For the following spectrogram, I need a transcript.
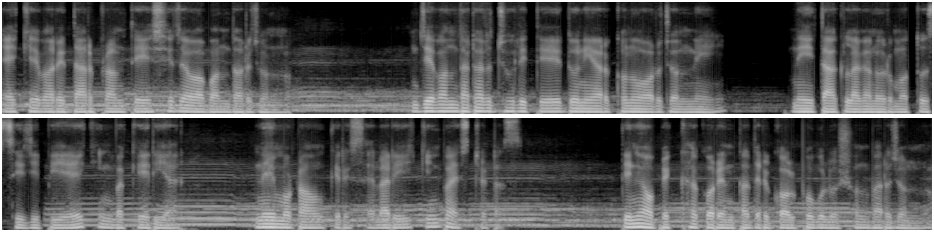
একেবারে দ্বার প্রান্তে এসে যাওয়া বান্দার জন্য। যে বান্দাটার ঝুলিতে দুনিয়ার কোনো অর্জন নেই নেই তাক লাগানোর মতো সিজিপিএ কিংবা কেরিয়ার। নেই মোটা অঙ্কের স্যালারি কিংবা স্ট্যাটাস তিনি অপেক্ষা করেন তাদের গল্পগুলো শুনবার জন্য।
